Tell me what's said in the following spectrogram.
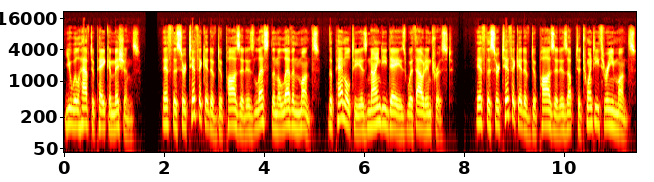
you will have to pay commissions. If the certificate of deposit is less than 11 months, the penalty is 90 days without interest. If the certificate of deposit is up to 23 months,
